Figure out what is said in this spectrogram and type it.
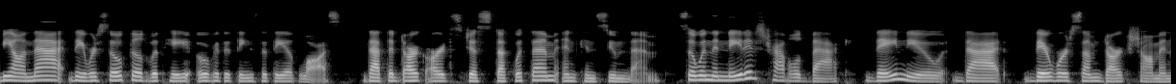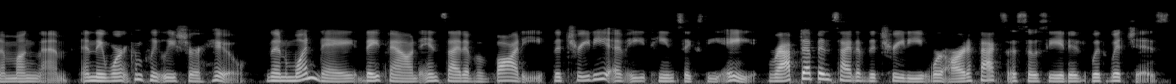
Beyond that, they were so filled with hate over the things that they had lost that the dark arts just stuck with them and consumed them. So when the natives traveled back, they knew that there were some dark shaman among them, and they weren't completely sure who. Then one day, they found inside of a body the Treaty of 1868. Wrapped up inside of the treaty were artifacts associated with witches.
